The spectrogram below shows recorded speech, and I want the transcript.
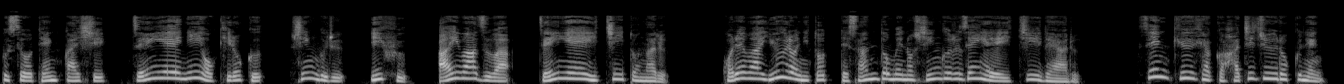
プスを展開し、全英2位を記録、シングル、If, I Was は全英1位となる。これはユーロにとって3度目のシングル全英1位である。1986年、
